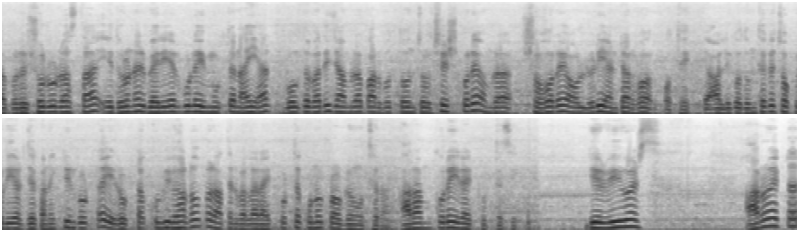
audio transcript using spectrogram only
তারপরে সরু রাস্তা এই ধরনের ব্যারিয়ারগুলো এই মুহূর্তে নাই। আর বলতে পারি যে আমরা পার্বত্য অঞ্চল শেষ করে আমরা শহরে অলরেডি এন্টার হওয়ার পথে। আলীকদম থেকে চকরিয়ার যে কানেক্টিং রোডটা এই রোডটা খুবই ভালো। রাতের বেলা রাইড করতে কোনো প্রবলেম হচ্ছে না। আরাম করেই রাইড করতেছি। ডিয়ার ভিউয়ার্স আরও একটা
